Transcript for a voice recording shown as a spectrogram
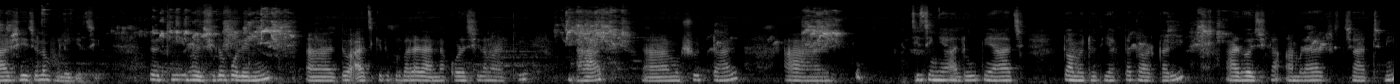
আর সেই জন্য ভুলে গেছি। তো কী হয়েছিল বলে নিই। তো আজকে দুপুরবেলা রান্না করেছিলাম আর কি, ভাত মুসুর ডাল আর চিচিঙে আলু, পেঁয়াজ, টমেটো দিয়ে একটা তরকারি আর হয়েছিল আমড়ার চাটনি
